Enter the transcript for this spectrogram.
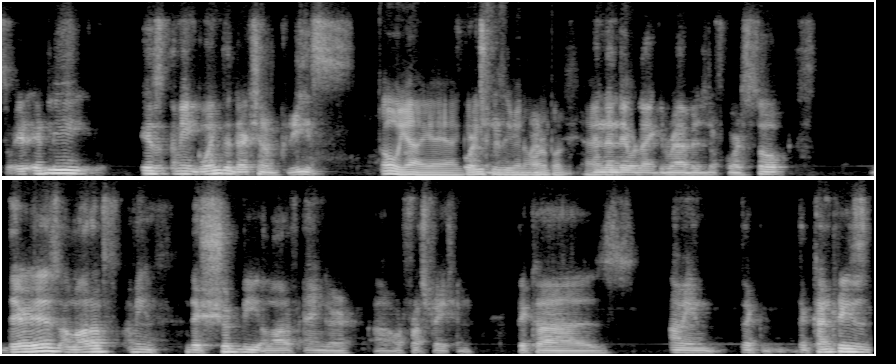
so Italy is I mean going the direction of Greece oh yeah, yeah, yeah. Greece is even horrible. Yeah. and then they were like ravaged, of course. So, there is a lot of, I mean, there should be a lot of anger uh, or frustration because, I mean, the the countries,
